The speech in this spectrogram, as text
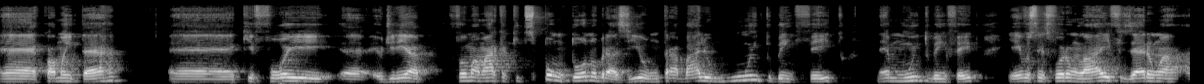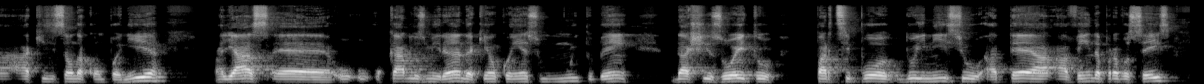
é, com a Mãe Terra, é, que foi, é, eu diria, foi uma marca que despontou no Brasil, um trabalho muito bem feito, né, muito bem feito. E aí vocês foram lá e fizeram a, a aquisição da companhia. Aliás, é, o, o, Carlos Miranda, quem eu conheço muito bem, da X8, participou do início até a, a venda para vocês.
